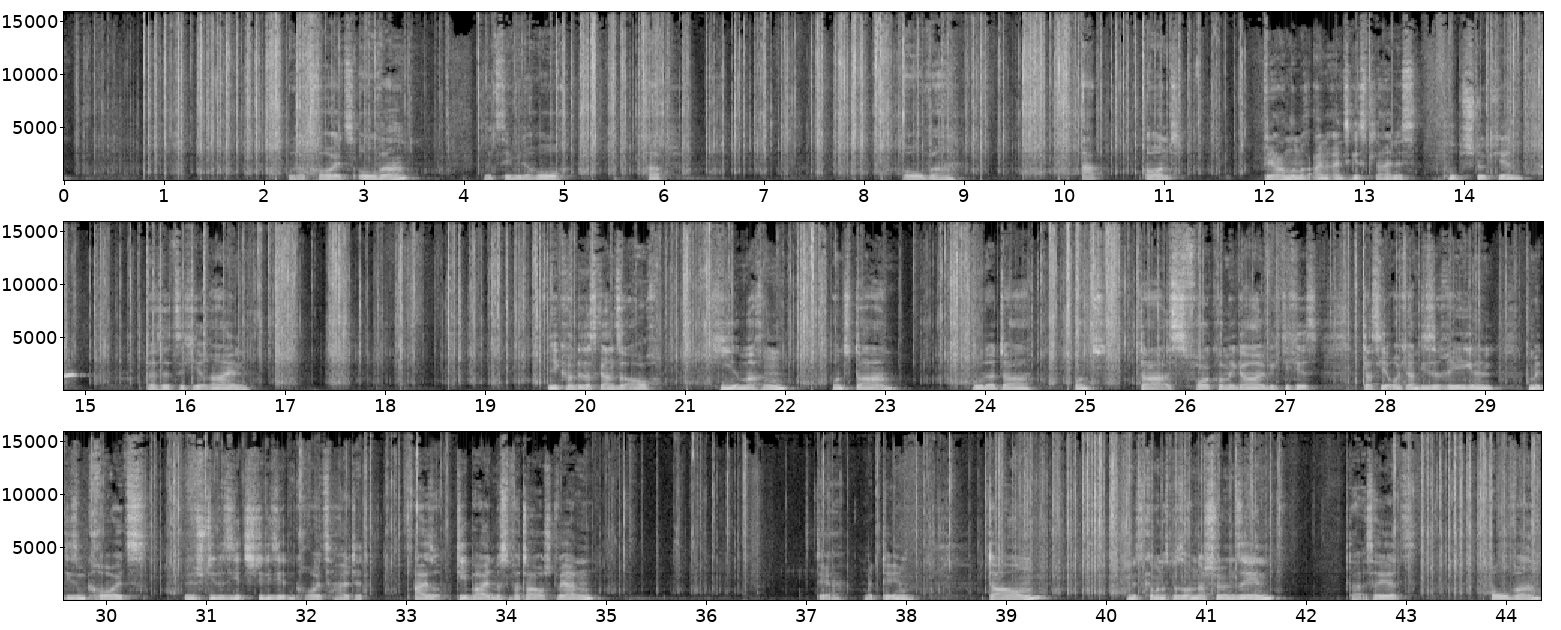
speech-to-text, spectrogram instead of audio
oder Kreuz, over, setze den wieder hoch, ab, over, ab. Und wir haben nur noch ein einziges kleines Pupsstückchen. Das setze ich hier rein. Ihr könntet das Ganze auch hier machen und da oder da und da ist vollkommen egal. Wichtig ist, dass ihr euch an diese Regeln mit diesem Kreuz, dem stilisierten Kreuz haltet. Also, die beiden müssen vertauscht werden. Der mit dem. Down. Und jetzt kann man das besonders schön sehen. Da ist er jetzt. Over.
